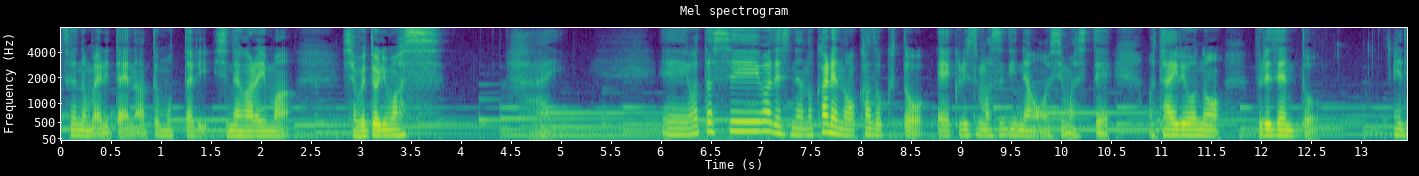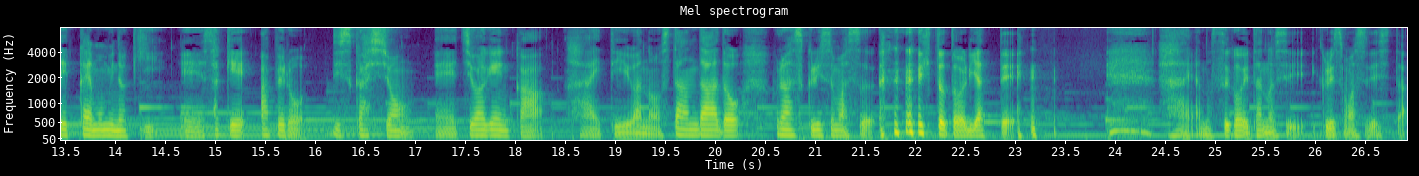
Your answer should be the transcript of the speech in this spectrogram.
そういうのもやりたいなって思ったりしながら今喋っております。はい。えー、私はですねあの彼の家族と、えー、クリスマスディナーをしまして、まあ、大量のプレゼント、えー、でっかいもみの木、えー、酒アペロディスカッション、えー、血話喧嘩はい、っていうあのスタンダードフランスクリスマス一通りやってはい、あのすごい楽しいクリスマスでした。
